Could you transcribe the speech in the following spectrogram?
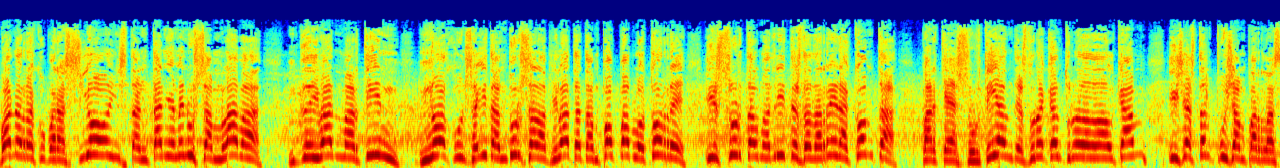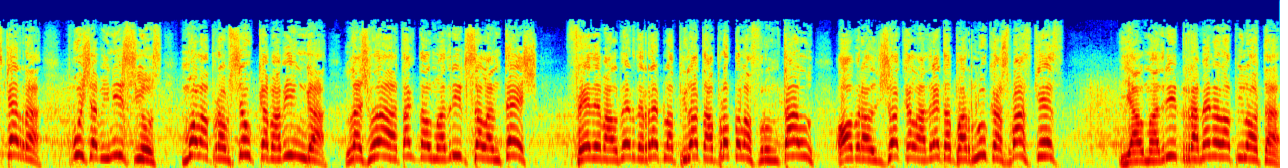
bona recuperació, instantàniament ho semblava, d'Ivan Martín, no ha aconseguit endur-se la pilota, tampoc Pablo Torre, i surt el Madrid des de darrere, compte, perquè sortien des d'una cantonada del camp i ja estan pujant per l'esquerra, puja Vinícius, molt a prop seu Camavinga, la jugada d'atac del Madrid s'alenteix, Fede Valverde rep la pilota a prop de la frontal, obre el joc a la dreta per Lucas Vázquez, i el Madrid remena la pilota.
